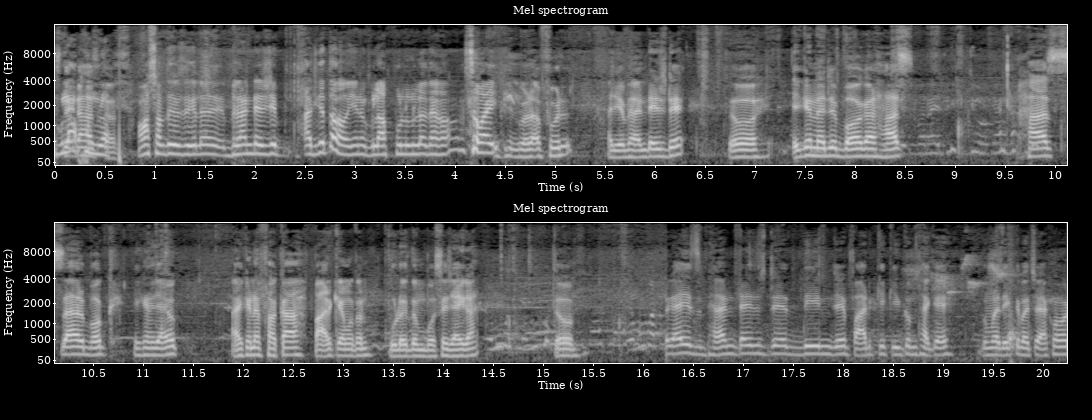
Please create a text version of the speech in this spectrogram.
ফুলগুলো। আমার সব থেকে গেলে ভ্যালেন্টাইন্স ডে আজকে তো ওই জন্য গোলাপ ফুলগুলো দেখো সবাই। গোলাপ ফুল আজকে ভ্যালেন্টাইন্স ডে তো এখানে আছে বক আর হাঁস। হাঁস আর বক এখানে যাই হোক। আর এখানে ফাঁকা পার্কের মতন পুরো একদম বসে জায়গা। তো গাইজ ভ্যালেন্টাইন্স ডের দিন যে পার্কে কীরকম থাকে, তোমরা দেখতে পাচ্ছ। এখন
